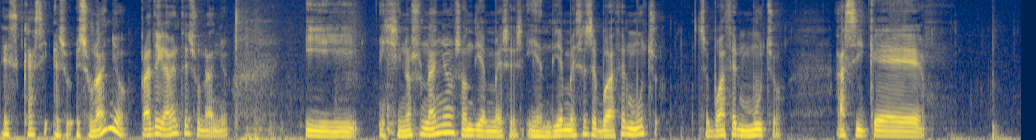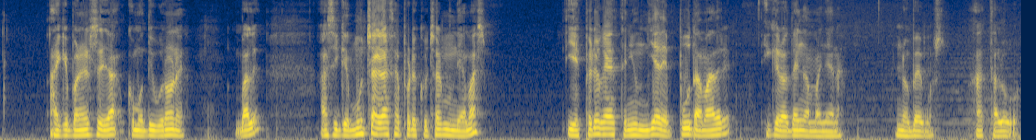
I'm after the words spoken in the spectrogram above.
Es casi, es, es un año, prácticamente es un año. Y, y si no es un año, son 10 meses. Y en 10 meses se puede hacer mucho. Se puede hacer mucho. Así que hay que ponerse ya como tiburones, ¿vale? Así que muchas gracias por escucharme un día más. Y espero que hayas tenido un día de puta madre y que lo tengas mañana. Nos vemos. Hasta luego.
